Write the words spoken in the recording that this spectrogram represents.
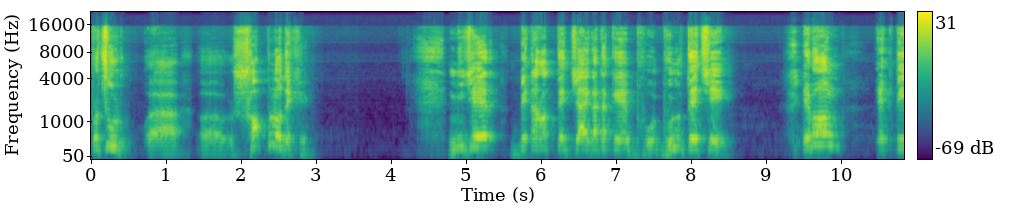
প্রচুর স্বপ্ন দেখে নিজের বেকারত্বের জায়গাটাকে ভুলতে চেয়ে এবং একটি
